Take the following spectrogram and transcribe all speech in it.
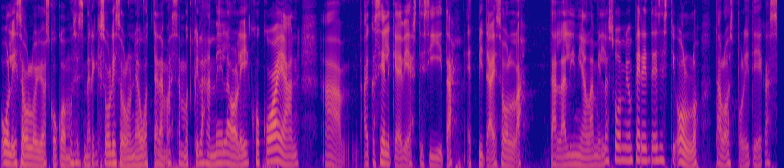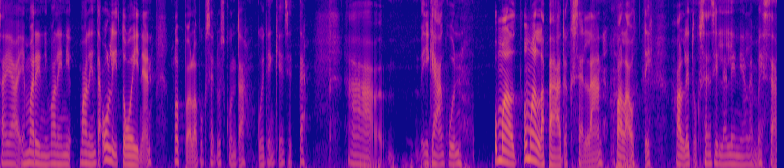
olisi ollut, jos kokoomus esimerkiksi olisi ollut neuvottelemassa, mutta kyllähän meillä oli koko ajan ää, aika selkeä viesti siitä, että pitäisi olla tällä linjalla, millä Suomi on perinteisesti ollut talouspolitiikassa, ja, ja Marinin valinta oli toinen. Loppujen lopuksi eduskunta kuitenkin sitten ää, ikään kuin omalla päätöksellään palautti hallituksen sille linjalle, missä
